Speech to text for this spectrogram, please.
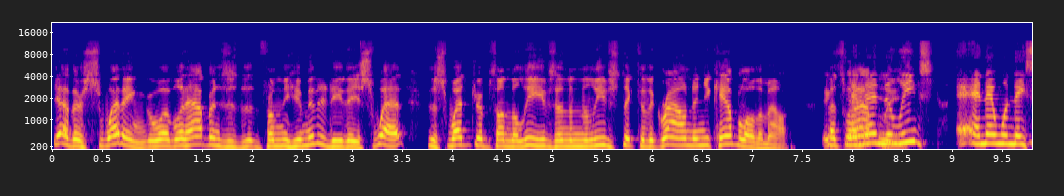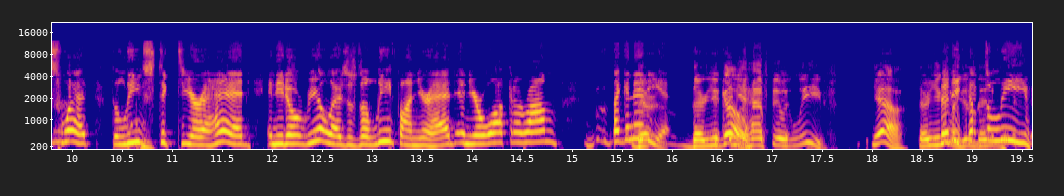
Yeah, they're sweating. What, what happens is that from the humidity, they sweat. The sweat drips on the leaves, and then the leaves stick to the ground, and you can't blow them out. That's what and then the leaves, and then when they sweat, the leaves stick to your head, and you don't realize there's a leaf on your head, and you're walking around like an There, idiot. there you Then go. you have to leave. yeah, there you Then go. you have to leave.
